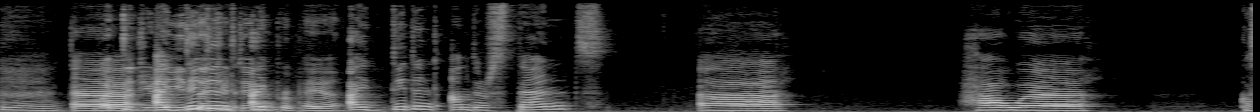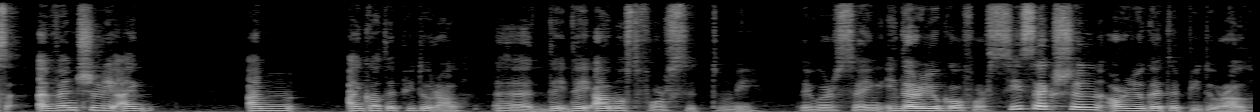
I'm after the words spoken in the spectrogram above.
what Uh, did you I that you didn't- didn't I prepare I didn't understand uh, how because eventually I I'm I got epidural. Uh, they they almost forced it to me. They were saying either you go for C-section or you get epidural.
